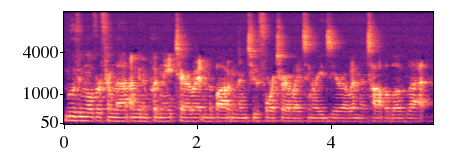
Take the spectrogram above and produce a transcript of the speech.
Moving over from that, I'm going to put an 8 terabyte in the bottom, and then two 4 terabytes in RAID 0 in the top above that.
